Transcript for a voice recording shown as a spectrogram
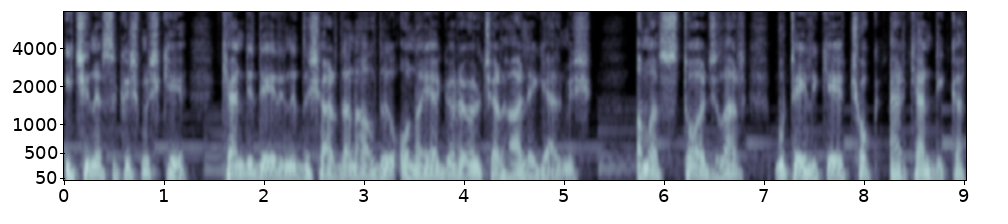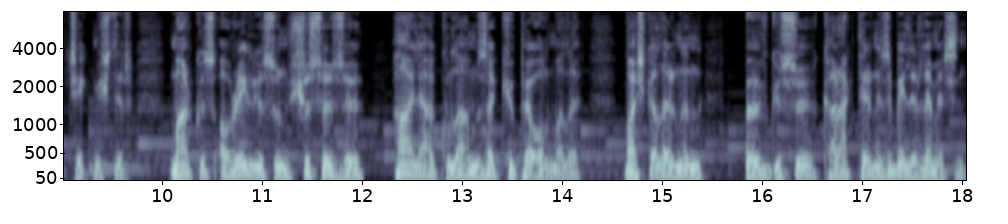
içine sıkışmış ki kendi değerini dışarıdan aldığı onaya göre ölçer hale gelmiş. Ama Stoacılar bu tehlikeye çok erken dikkat çekmiştir. Marcus Aurelius'un şu sözü hala kulağımıza küpe olmalı. Başkalarının övgüsü karakterinizi belirlemesin.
